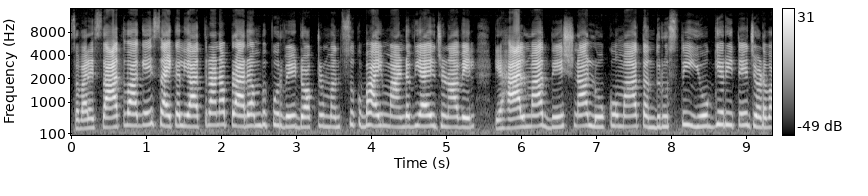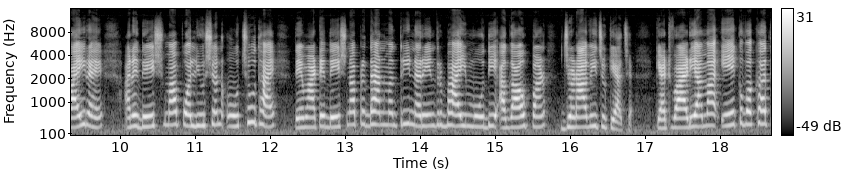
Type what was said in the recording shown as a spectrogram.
સવારે સાત વાગે સાયકલ યાત્રાના પ્રારંભ પૂર્વે ડોક્ટર મનસુખભાઈ માંડવિયાએ જણાવેલ કે હાલમાં દેશના લોકોમાં તંદુરસ્તી યોગ્ય રીતે જળવાઈ રહે અને દેશમાં પોલ્યુશન ઓછું થાય તે માટે દેશના પ્રધાનમંત્રી નરેન્દ્રભાઈ મોદી અગાઉ પણ જણાવી ચૂક્યા છે. કે અઠવાડિયામાં એક વખત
